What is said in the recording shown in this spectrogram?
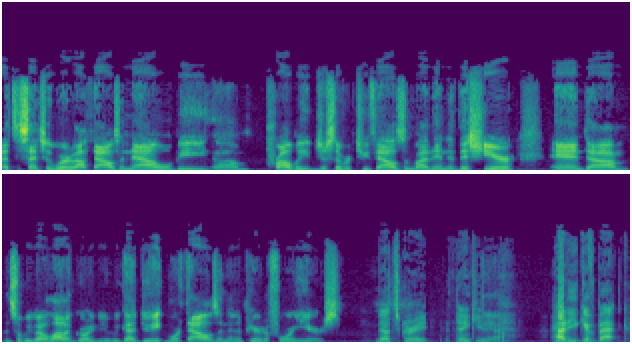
that's essentially we're at about 1,000 now. We'll be um, probably just over 2,000 by the end of this year. And, um, and so we've got a lot of growing to do. We've got to do eight more thousand in a period of four years. That's great. Thank you. Yeah. How do you give back?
